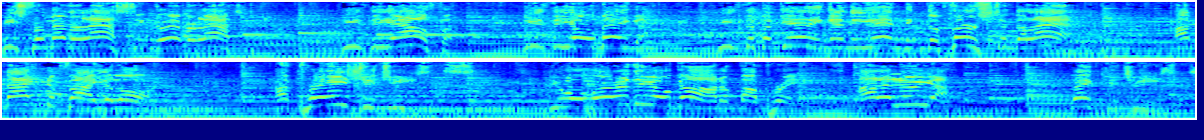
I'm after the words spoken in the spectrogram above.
He's from everlasting to everlasting. He's the Alpha. He's the Omega. He's the beginning and the ending, the first and the last. I magnify you, Lord. I praise you, Jesus. You are worthy, O God, of my praise. Hallelujah. Thank you, Jesus.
